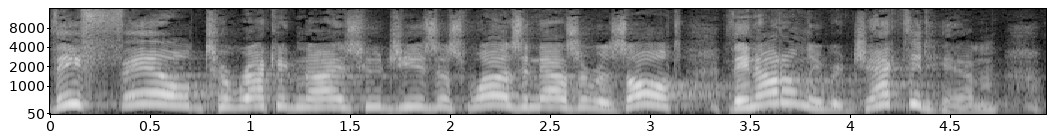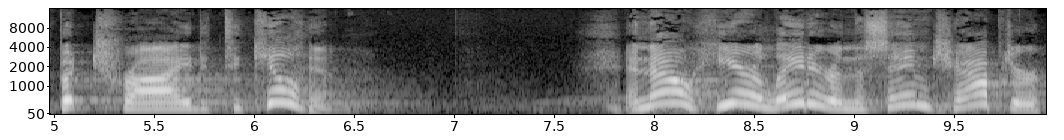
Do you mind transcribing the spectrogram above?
they failed to recognize who Jesus was, and as a result, they not only rejected him, but tried to kill him. And now, here later in the same chapter,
